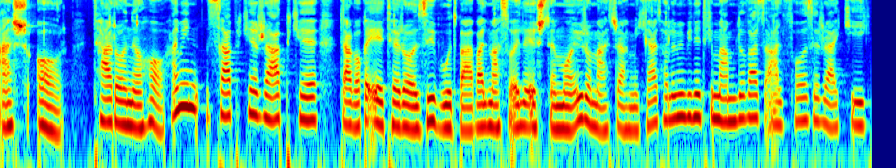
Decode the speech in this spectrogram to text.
اشعار ترانه ها همین سبک رپ که در واقع اعتراضی بود و اول مسائل اجتماعی رو مطرح می‌کرد. حالا می‌بینید که مملو از الفاظ رکیک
